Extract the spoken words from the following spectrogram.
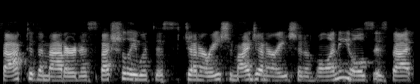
fact of the matter, and especially with this generation, my generation of millennials, is that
